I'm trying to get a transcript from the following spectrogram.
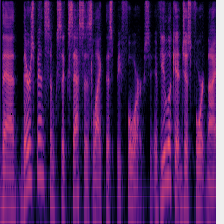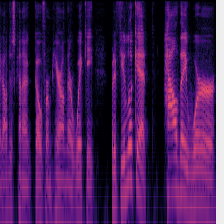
that there's been some successes like this before. So if you look at just Fortnite, I'll just kind of go from here on their wiki. But if you look at how they were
